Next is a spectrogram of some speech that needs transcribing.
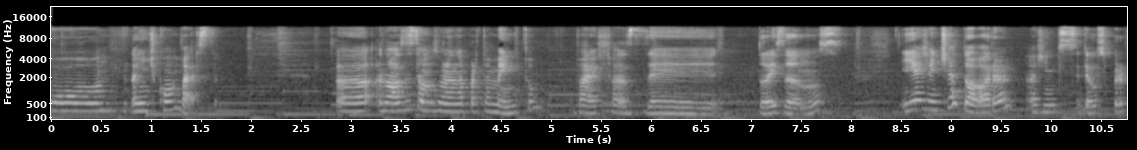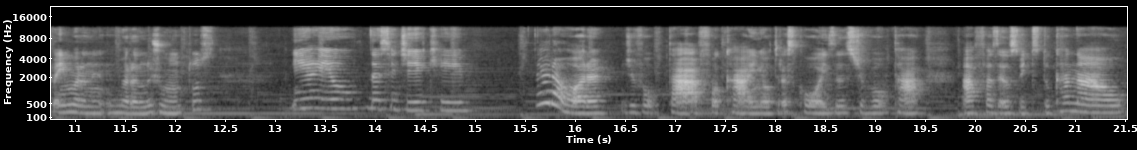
Vou... a gente conversa. Uh, nós estamos morando no apartamento, vai fazer dois anos. E a gente adora, a gente se deu super bem morando, morando juntos. E aí eu decidi que era hora de voltar a focar em outras coisas, de voltar a fazer os vídeos do canal.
